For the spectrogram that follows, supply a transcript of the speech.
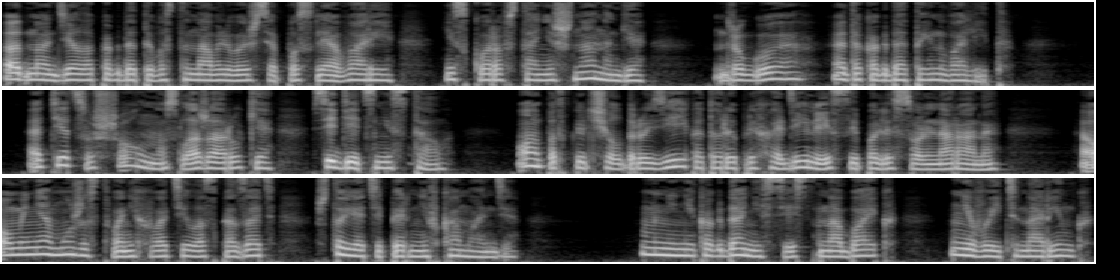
Одно дело, когда ты восстанавливаешься после аварии и скоро встанешь на ноги, другое — это когда ты инвалид. Отец ушел, но, сложа руки, сидеть не стал. Он подключил друзей, которые приходили и сыпали соль на раны. А у меня мужества не хватило сказать, что я теперь не в команде. Мне никогда не сесть на байк, не выйти на ринг.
